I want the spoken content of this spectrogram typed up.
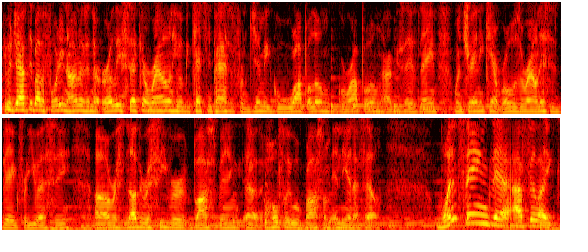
He was drafted by the 49ers in the early second round. He'll be catching passes from Jimmy Garoppolo, Garoppolo, however you say his name, when training camp rolls around. This is big for USC. Uh, another receiver blossoming, uh, hopefully will blossom in the NFL. One thing that I feel like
